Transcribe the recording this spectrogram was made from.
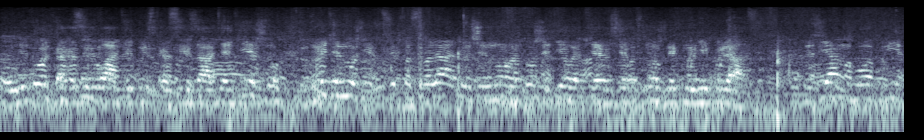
не только развивать и быстро связать одежду, но эти ножницы позволяют очень много тоже делать э, всевозможных манипуляций. То есть я могу обрезать,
